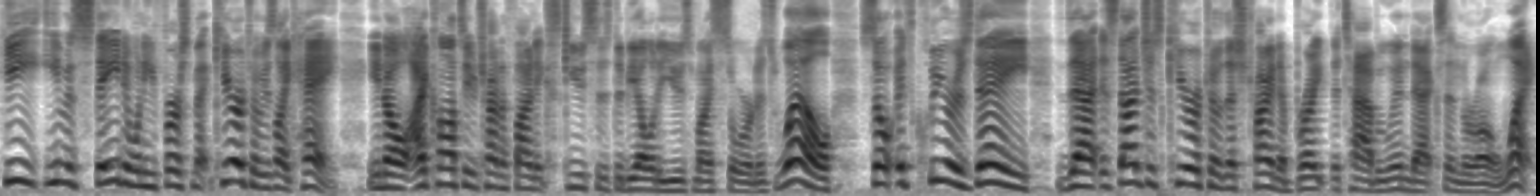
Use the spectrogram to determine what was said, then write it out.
he even stated when he first met Kirito, he's like, hey, you know, I constantly trying to find excuses to be able to use my sword as well, so it's clear as day that it's not just Kirito that's trying to break the taboo index in their own way.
